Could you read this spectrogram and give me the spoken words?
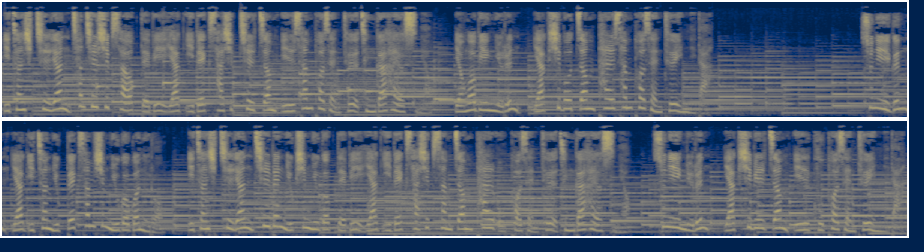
2017년 1,074억 대비 약 247.13% 증가하였으며 영업이익률은 약 15.83%입니다. 순이익은 약 2,636억 원으로 2017년 766억 대비 약 243.85% 증가하였으며 순이익률은 약 11.19%입니다.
